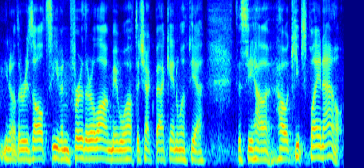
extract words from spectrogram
you know the results even further along. Maybe we'll have to check back in with you to see how how it keeps playing out.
